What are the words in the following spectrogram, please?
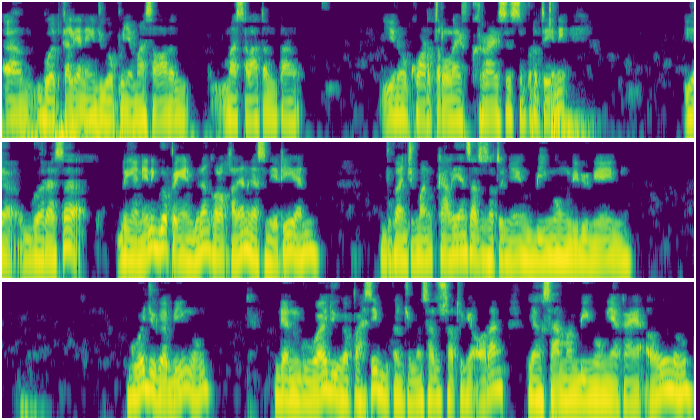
um, buat kalian yang juga punya masalah masalah tentang you know quarter life crisis seperti ini ya gue rasa dengan ini gue pengen bilang kalau kalian nggak sendirian. Bukan cuma kalian satu-satunya yang bingung di dunia ini. Gue juga bingung. Dan gue juga pasti bukan cuma satu-satunya orang yang sama bingungnya kayak lo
